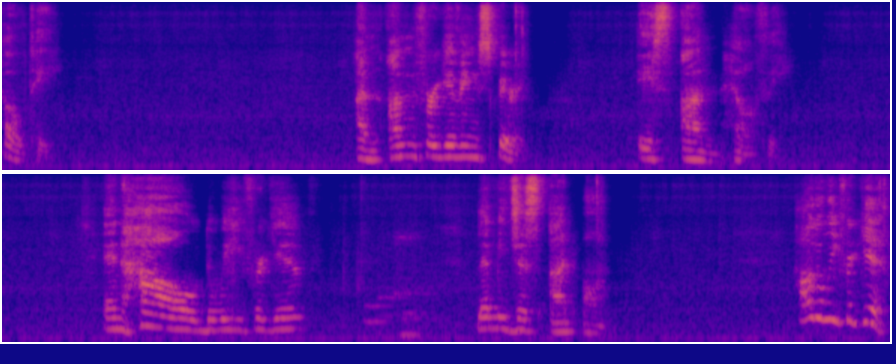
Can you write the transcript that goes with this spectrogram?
healthy. An unforgiving spirit is unhealthy. And how do we forgive? Let me just add on. How do we forgive?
